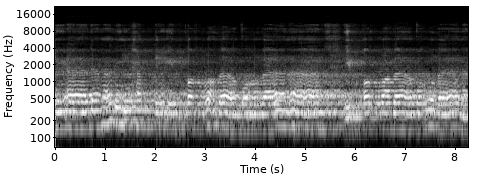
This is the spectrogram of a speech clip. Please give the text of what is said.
ابني آدم بالحق إذ قربا قربانا إذ قربا قربانا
